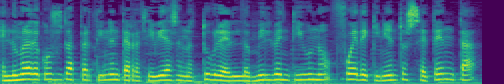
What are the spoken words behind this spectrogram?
el número de consultas pertinentes recibidas en octubre del 2021 fue de 570,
